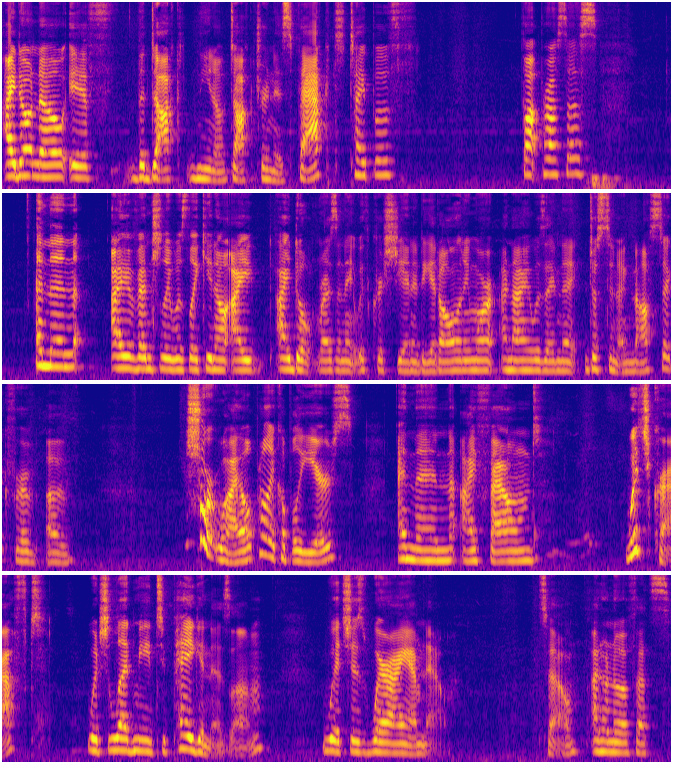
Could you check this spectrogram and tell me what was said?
I don't know if the doc, you know, doctrine is fact type of thought process. And then I eventually was like, you know, I I don't resonate with Christianity at all anymore, and I was an, just an agnostic for a, a short while, probably a couple of years, and then I found witchcraft, which led me to paganism, which is where I am now. So I don't know if that's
